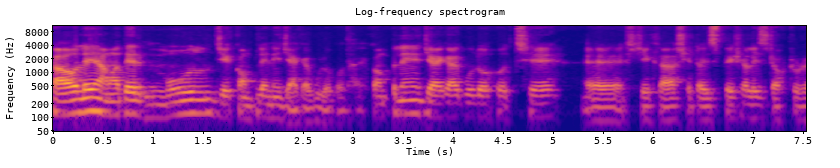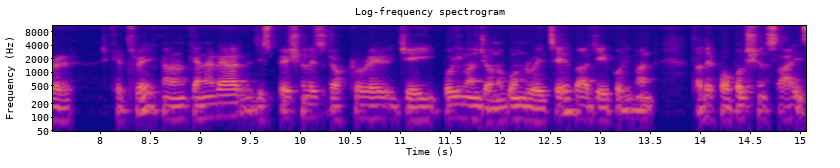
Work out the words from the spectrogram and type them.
তাহলে আমাদের মূল যে কমপ্লেনের জায়গাগুলো কোথায়? কমপ্লেনের জায়গাগুলো হচ্ছে যেটা সেটা স্পেশালিস্ট ডক্টরের ক্ষেত্রে, কারণ ক্যানাডার যে স্পেশালিস্ট ডক্টরের যেই পরিমাণ জনগণ রয়েছে বা যেই পরিমাণ তাদের পপুলেশন সাইজ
